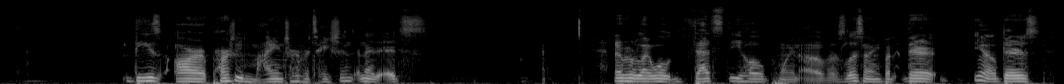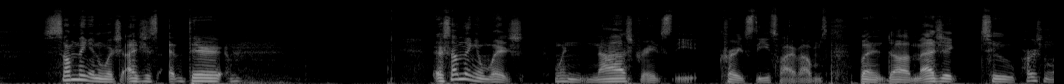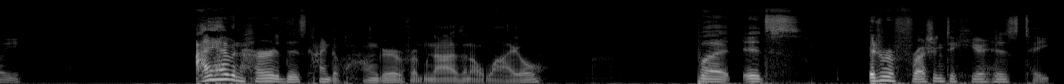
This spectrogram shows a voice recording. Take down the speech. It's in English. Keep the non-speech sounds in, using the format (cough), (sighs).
these are partially my interpretations and it, it's and people are like, well, that's the whole point of us listening. But there, you know, there's something in which I just there. There's something in which when Nas creates the creates these five albums. But uh, Magic Two, personally, I haven't heard this kind of hunger from Nas in a while. But it's it's refreshing to hear his take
